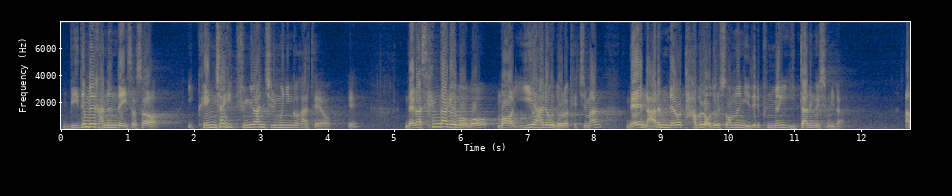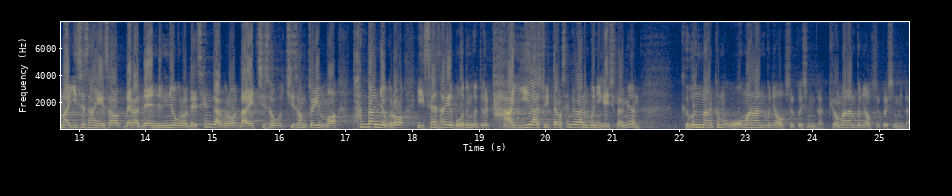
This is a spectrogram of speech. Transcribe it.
믿음을 갖는 데 있어서 굉장히 중요한 질문인 것 같아요. 예? 내가 생각해보고 뭐 이해하려고 노력했지만 내 나름대로 답을 얻을 수 없는 이들이 분명히 있다는 것입니다. 아마 이 세상에서 내가 내 능력으로 내 생각으로 나의 지속, 지성 적인 뭐 판단력으로 이 세상의 모든 것들을 다 이해할 수 있다고 생각하는 분이 계시다면 그분만큼 오만한 분이 없을 것입니다. 교만한 분이 없을 것입니다.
